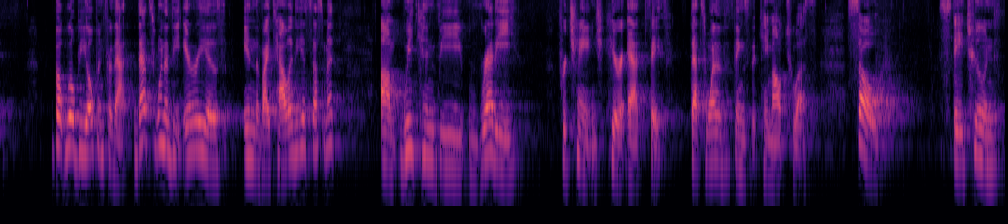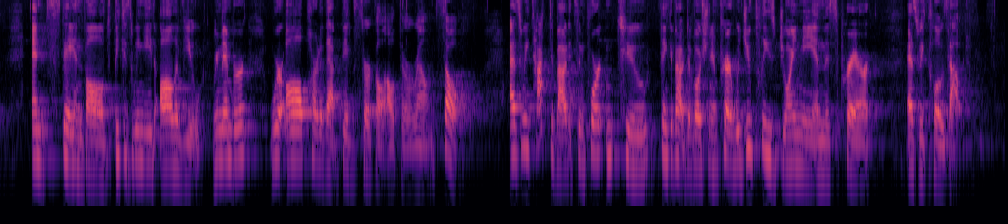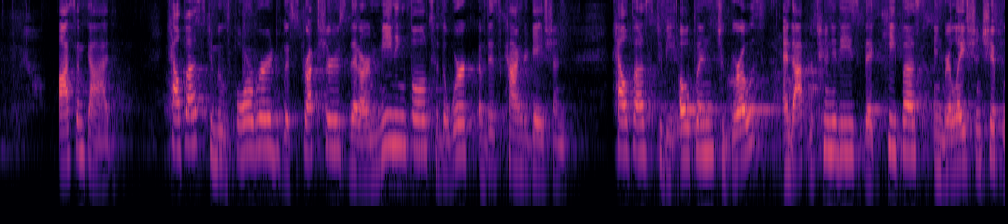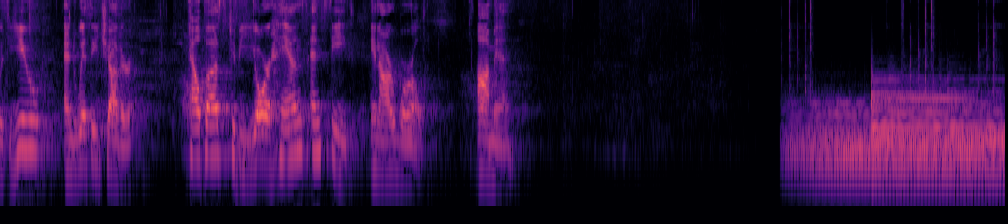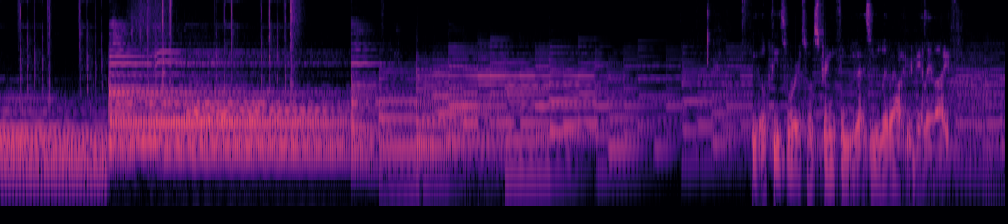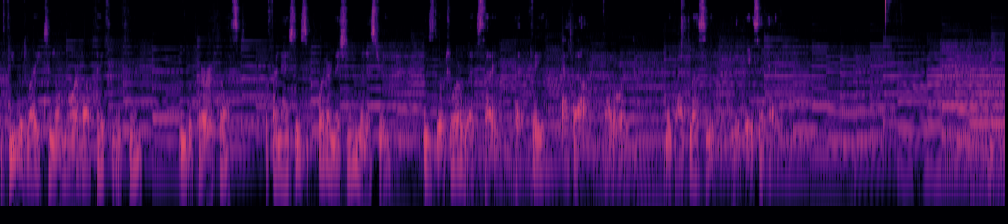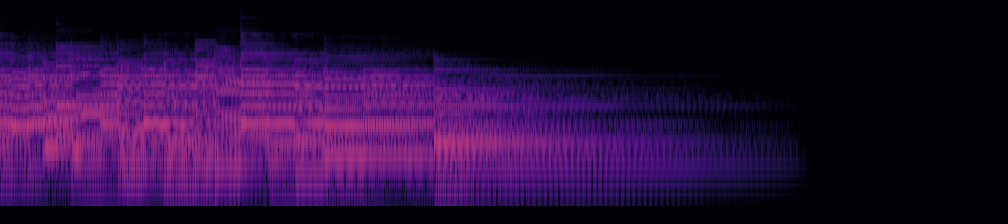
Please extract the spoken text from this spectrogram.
but we'll be open for that. That's one of the areas in the vitality assessment. Um, we can be ready for change here at Faith. That's one of the things that came out to us. So stay tuned and stay involved because we need all of you. Remember, we're all part of that big circle out there around. So, as we talked about, it's important to think about devotion and prayer. Would you please join me in this prayer? as we close out. Awesome God, help us to move forward with structures that are meaningful to the work of this congregation. Help us to be open to growth and opportunities that keep us in relationship with you and with each other. Help us to be your hands and feet in our world. Amen. Hope these words will strengthen you as you live out your daily life. If you would like to know more about Faith Lutheran, leave a prayer request, or financially support our mission and ministry, please go to our website at faithfl.org. May God bless you in the days ahead.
